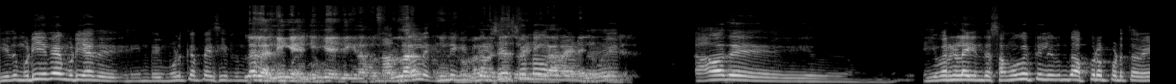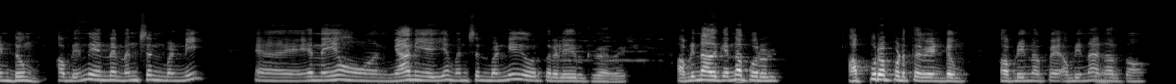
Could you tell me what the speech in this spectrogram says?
இதா முடியவே முடியாது. இன்று முழுக்க பேசிட்டு இல்ல இல்ல இருந்தா நீங்க நீங்க நீங்க நம்ம நான் சொல்ல சொல்ல- நீங்க இந்த- இந்த சொல்ல விஷயம் வேண்டியதை சொல்ல சொல்லிட்டீங்க, வர்றது நான் இடையில வந்து போயிட்டேன். அதாவது இவர்களை இந்த சமூகத்தில் இருந்து அப்புறப்படுத்த வேண்டும் அப்படின்னு என்ன மென்ஷன் பண்ணி என்னையும் ஞானியையும் மென்ஷன் பண்ணி ஒருத்தர் எழுதியிருக்கிறாரு. அப்படின்னா அதுக்கு என்ன பொருள்? அப்புறப்படுத்த வேண்டும். அப்படின்னா அப்படின்னா என்ன அர்த்தம்?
